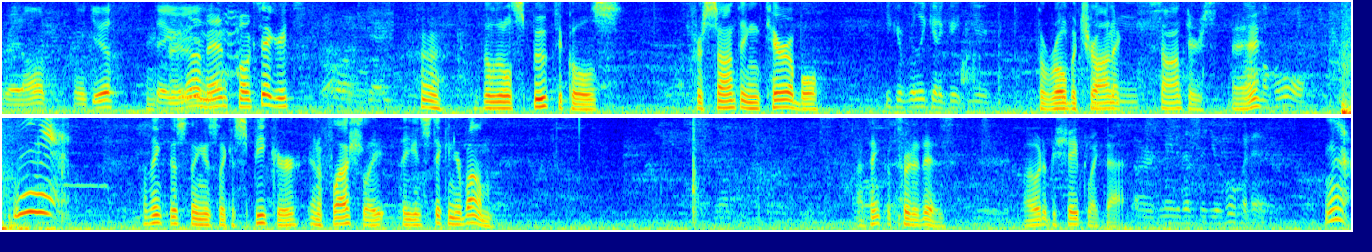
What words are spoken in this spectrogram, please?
right on. Thank you. Take Right it on, man. Smoke cigarettes. Huh. The little spookticles for something terrible. You could really get a good year The Robotronic Fucking- Saunters. Eh? I think this thing is like a speaker and a flashlight that you can stick in your bum. I think that's what it is. Why would it be shaped like that? Or maybe that's what you hope it is. Yeah.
